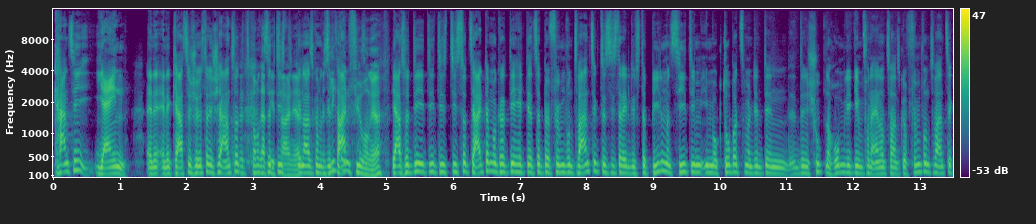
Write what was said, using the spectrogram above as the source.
kann sie jein eine, eine klassische österreichische Antwort. Jetzt kommen also die, Zahlen, ja. Genau, es kommen das die liegt Zahlen. Führung, ja? Ja, also die, die, die, die, Sozialdemokratie hält jetzt bei 25, das ist relativ stabil. Man sieht im, im Oktober hat mal den, den, den Schub nach oben gegeben von 21 auf 25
